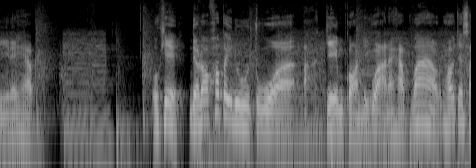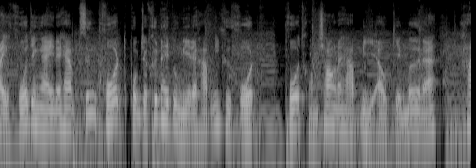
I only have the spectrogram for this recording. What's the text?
นี้นะครับโอเค เดี๋ยวเราเข้าไปดูตัวเกมก่อนดีกว่านะครับ ว่าเราจะใส่โค้ดยังไงนะครับ ซึ่งโค้ดผมจะขึ้นให้ตรงนี้นะครับ นี่คือโค้ด ค้ดของช่องนะครับ BL Gamer นะใคร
